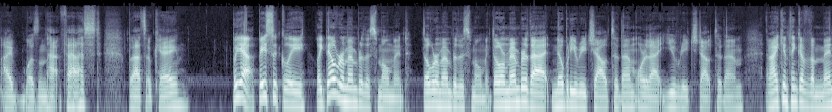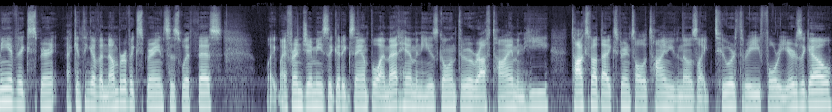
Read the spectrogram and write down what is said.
I wasn't that fast, but that's okay. But yeah, basically, like they'll remember this moment they'll remember this moment. They'll remember that nobody reached out to them or that you reached out to them. And I can think of a many of experience I can think of a number of experiences with this. Like my friend Jimmy's a good example. I met him and he was going through a rough time and he talks about that experience all the time, even though it was like two or three, four years ago,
